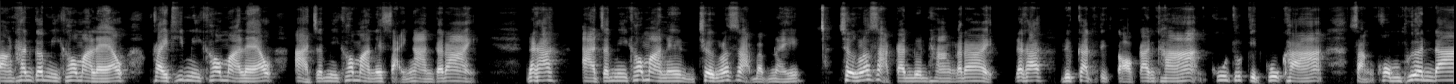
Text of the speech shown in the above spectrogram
บางท่านก็มีเข้ามาแล้ว ใครที่มีเข้ามาแล้วอาจจะมีเข้ามาในสายงานก็ได้นะคะ อาจจะมีเข้ามาในเชิงลักษณะแบบไหน เชิงลักษณะการเดินทางก็ได้ นะคะ หรือการติดต่อการค้า คู่ธุรกิจคู่ค้า สังคมเพื่อนได้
